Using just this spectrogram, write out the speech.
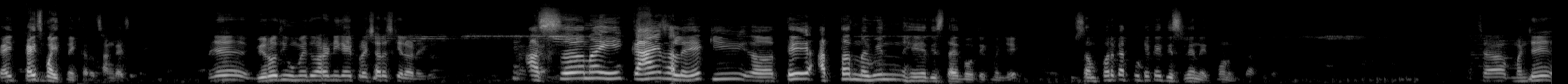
काही काहीच माहीत नाही खरं सांगायचं. म्हणजे विरोधी उमेदवारांनी काही प्रचारच केला नाही का असं नाही काय झालंय की अं, ते आता नवीन हे दिसत आहेत बहुतेक म्हणजे संपर्कात कुठे काही दिसले नाहीत म्हणून बाकी काही. अच्छा म्हणजे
